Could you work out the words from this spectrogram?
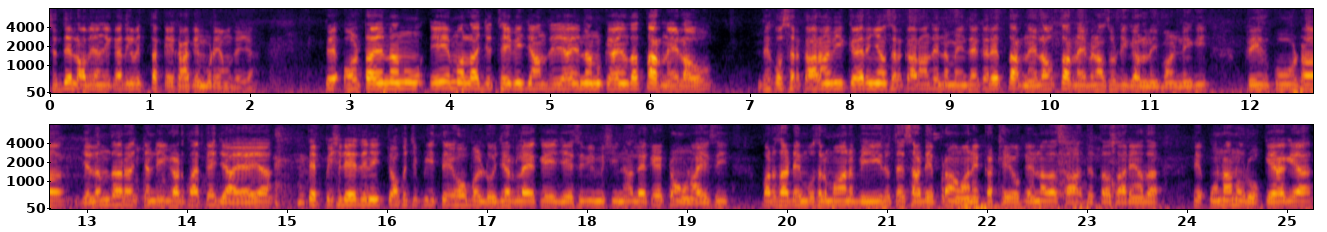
ਸਿੱਧੇ ਲਫ਼ਜ਼ਾਂ 'ਚ ਕਹਦੇ ਵੀ ਧੱਕੇ ਖਾ ਕੇ ਮੁੜ ਆਉਂਦੇ ਆ। ਤੇ ਉਲਟਾ ਇਹਨਾਂ ਨੂੰ ਇਹ ਮੰਨ ਲਾ ਜਿੱਥੇ ਵੀ ਜਾਂਦੇ ਆ, ਇਹਨਾਂ ਨੂੰ ਕਿਹਾ ਜਾਂਦਾ ਧਰਨੇ ਲਾਓ। ਦੇਖੋ ਸਰਕਾਰਾਂ ਵੀ ਕਹਿ ਰਹੀਆਂ, ਸਰਕਾਰਾਂ ਦੇ ਨੁਮਾਇੰਦੇ ਕਰੇ ਧਰਨੇ ਲਾਓ, ਧਰਨੇ ਬਿਨਾਂ ਤੁਹਾਡੀ ਗੱਲ ਨਹੀਂ ਬਣਨੀਗੀ ਫਰੀਦਕੋਟ, ਜਲੰਧਰ, ਚੰਡੀਗੜ੍ਹ ਤੱਕ ਜਾਇਆ ਆ। ਤੇ ਪਿਛਲੇ ਦਿਨੀ ਚੁੱਪ ਚਪੀਤੇ ਉਹ ਬਲਡੋਜ਼ਰ ਲੈ ਕੇ, ਜੇਸੀਬੀ ਮਸ਼ੀਨਾਂ ਲੈ ਕੇ ਢਾਉਣ ਆਏ ਸੀ। ਪਰ ਸਾਡੇ ਮੁਸਲਮਾਨ ਵੀਰ ਤੇ ਸਾਡੇ ਭਰਾਵਾਂ ਨੇ ਇਕੱਠੇ ਹੋ ਕੇ ਇਹਨਾਂ ਦਾ ਸਾਥ ਦਿੱਤਾ ਸਾਰਿਆਂ ਦਾ ਤੇ ਉਹਨਾਂ ਨੂੰ ਰੋਕਿਆ ਗਿਆ।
